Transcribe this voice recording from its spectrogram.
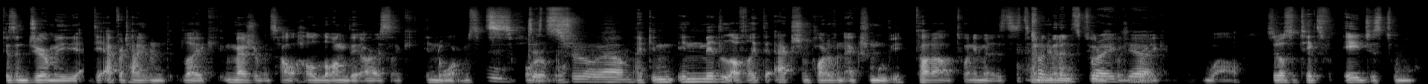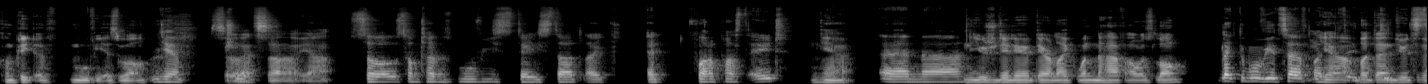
Because in Germany, the advertisement like measurements, how how long they are, is like enormous. It's horrible. Mm, That's true. Yeah. Like in in middle of like the action part of an action movie, cut out twenty minutes, 20, 20 minutes minutes 20 break, yeah. break. Wow. So it also takes ages to complete a movie as well. Yeah. So True. that's uh yeah So sometimes movies they start like at quarter past eight, yeah. and uh, Usually they're they're like one and a half hours long. Like the movie itself. But yeah, it- but then due to the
